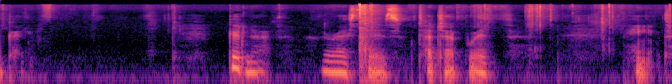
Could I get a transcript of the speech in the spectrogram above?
Okay. Good enough. The rest is touch up with paint.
